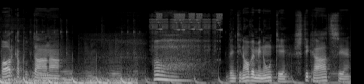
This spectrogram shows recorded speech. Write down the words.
Porca puttana. Oh, 29 minuti. Sti cazzi.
